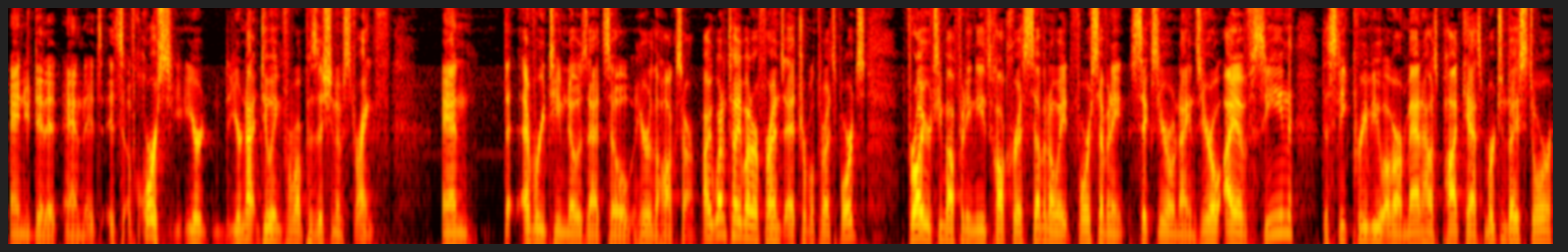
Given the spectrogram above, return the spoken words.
and you did it and it's it's of course you're you're not doing from a position of strength and the, every team knows that so here are the hawks are. I want to tell you about our friends at triple threat sports. For all your team outfitting needs call chris 708-478-6090 i have seen the sneak preview of our madhouse podcast merchandise store.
